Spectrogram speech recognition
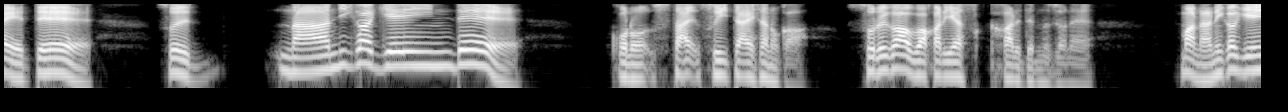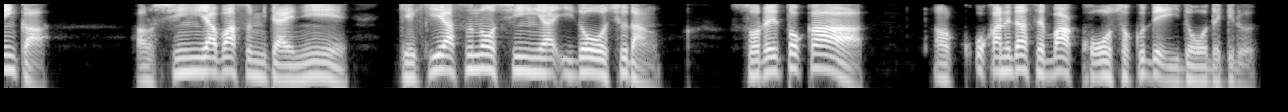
えて、それ、何が原因で、この衰退したのか。それがわかりやすく書かれてるんですよね。まあ何が原因か。あの、深夜バスみたいに、激安の深夜移動手段。それとか、お金出せば高速で移動できる。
